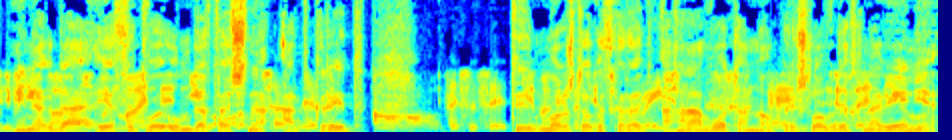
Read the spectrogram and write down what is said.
Иногда, если твой ум достаточно открыт, ты можешь только сказать, ага, вот оно, пришло вдохновение,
